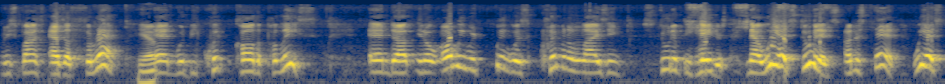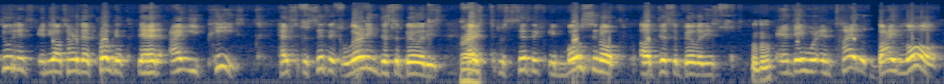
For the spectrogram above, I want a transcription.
response as a threat yep. and would be quick to call the police. And uh, you know, all we were doing was criminalizing student behaviors. Now we had students, understand, we had students in the alternative ed program that had IEPs, had specific learning disabilities, right. had specific emotional uh, disabilities, mm-hmm. and they were entitled by law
